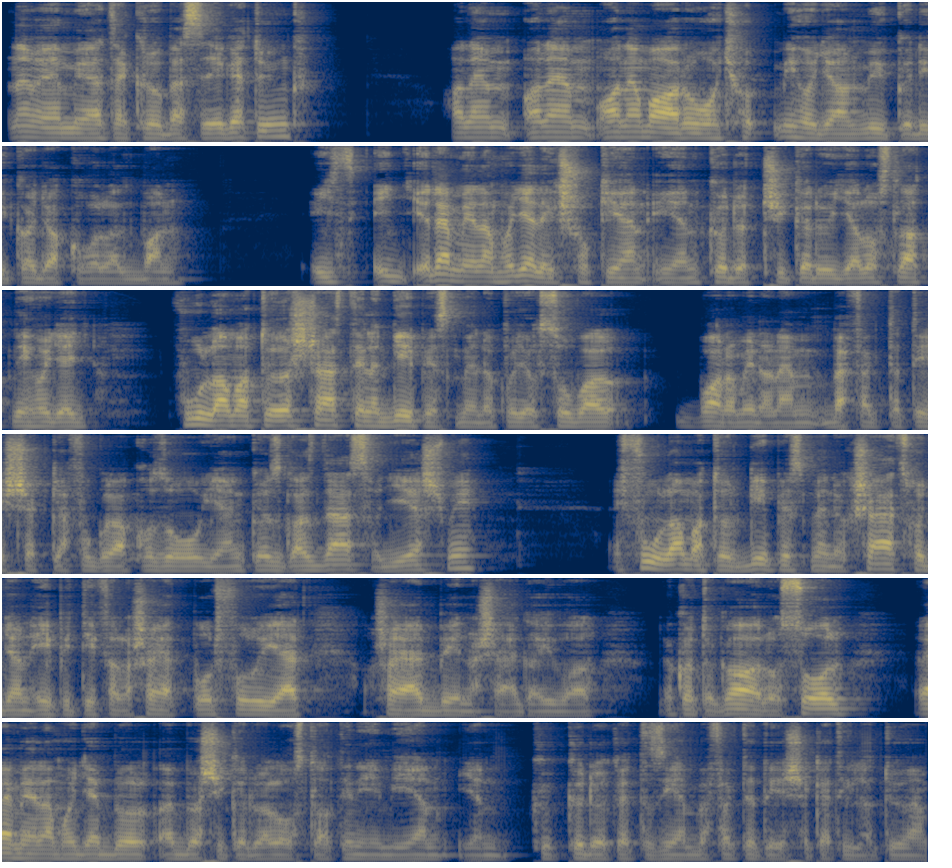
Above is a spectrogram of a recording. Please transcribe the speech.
nem elméletekről beszélgetünk, hanem, hanem, hanem arról, hogy mi hogyan működik a gyakorlatban. Így, így remélem, hogy elég sok ilyen, ilyen ködöt sikerül így eloszlatni, hogy egy full amatőr srác, tényleg gépészmérnök vagyok, szóval baromira nem befektetésekkel foglalkozó ilyen közgazdász, vagy ilyesmi. Egy full amatőr gépészmérnök srác hogyan építi fel a saját portfólióját a saját bénaságaival. Gyakorlatilag arról szól, remélem, hogy ebből, ebből sikerül eloszlatni némi ilyen, ilyen ködöket az ilyen befektetéseket illetően.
